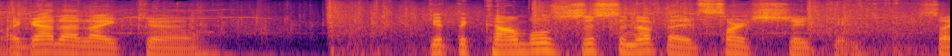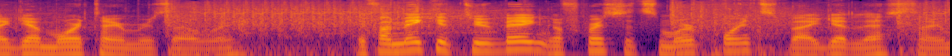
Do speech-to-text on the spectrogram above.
I gotta like, uh, get the combos just enough that it starts shaking. So I get more timers that way. If I make it too big, of course it's more points, but I get less time.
